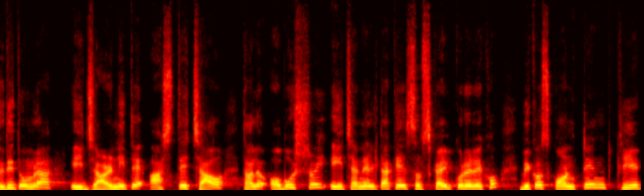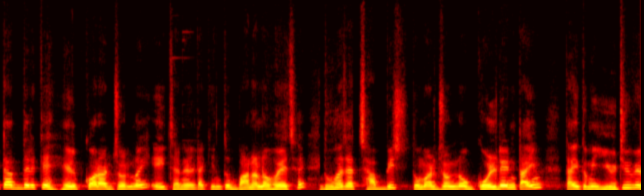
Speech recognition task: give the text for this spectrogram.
যদি তোমরা এই জার্নিতে আসতে চাও তাহলে অবশ্যই এই চ্যানেলটাকে সাবস্ক্রাইব করে রেখো বিকজ কন্টেন্ট ক্রিয়েটারদেরকে হেল্প করার জন্যই এই চ্যানেলটা কিন্তু বানানো হয়েছে। দু হাজার ছাব্বিশ তোমার জন্য গোল্ডেন টাইম তাই তুমি ইউটিউবে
